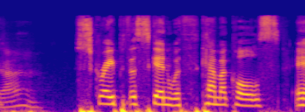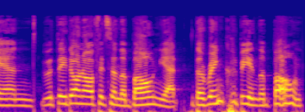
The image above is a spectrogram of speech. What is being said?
god. scrape the skin with chemicals. And but they don't know if it's in the bone yet. The ring could be in the bone.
